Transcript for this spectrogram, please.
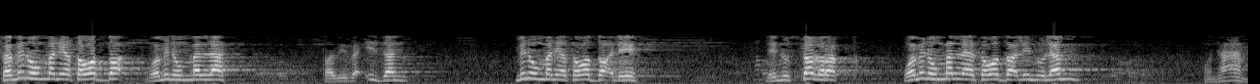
فمنهم من يتوضأ ومنهم من لا. طيب إذا منهم من يتوضأ ليه؟ لأنه استغرق ومنهم من لا يتوضأ لأنه لم. ونعم.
